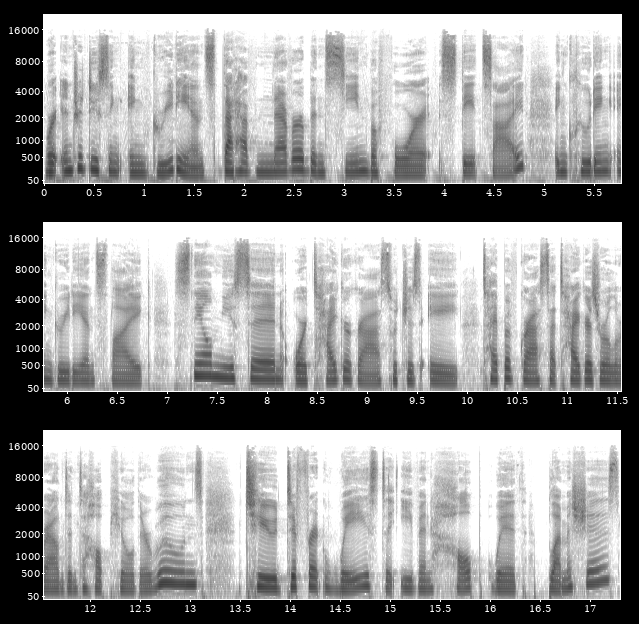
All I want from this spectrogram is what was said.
we're introducing ingredients that have never been seen before stateside, including ingredients like snail mucin or tiger grass, which is a type of grass that tigers roll around in to help heal their wounds, to different ways to even help with blemishes.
